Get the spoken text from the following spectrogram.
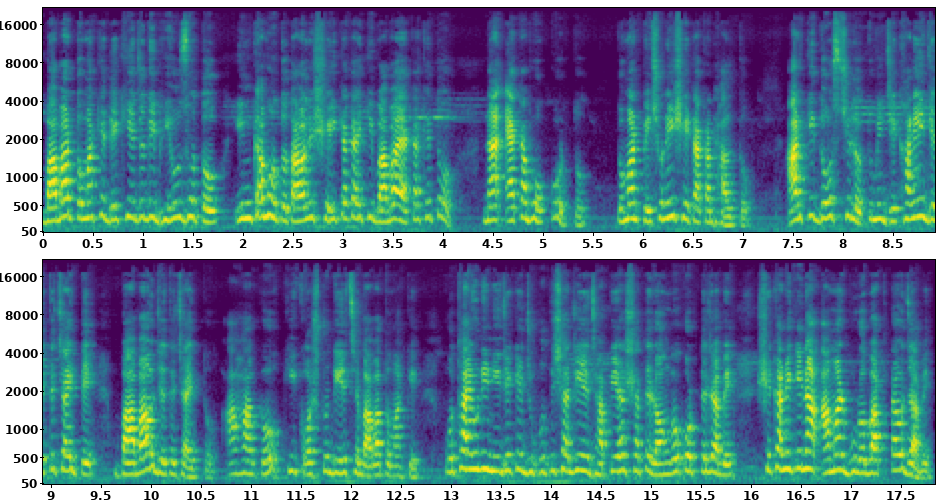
বাবার তোমাকে দেখিয়ে যদি ভিউজ হতো ইনকাম হতো, তাহলে সেই টাকায় কি বাবা একা খেত? না, একা ভোগ করতো। তোমার পেছনেই সেই টাকা ঢালতো। আর কি দোষ ছিল? তুমি যেখানেই যেতে চাইতে, বাবাও যেতে চাইতো। আহা গো, কি কষ্ট দিয়েছে বাবা তোমাকে। কোথায় উনি নিজেকে যুবতী সাজিয়ে ঝাঁপিয়ার সাথে রঙ্গ করতে যাবে? সেখানে কিনা আমার বুড়ো বাপটাও যাবে।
